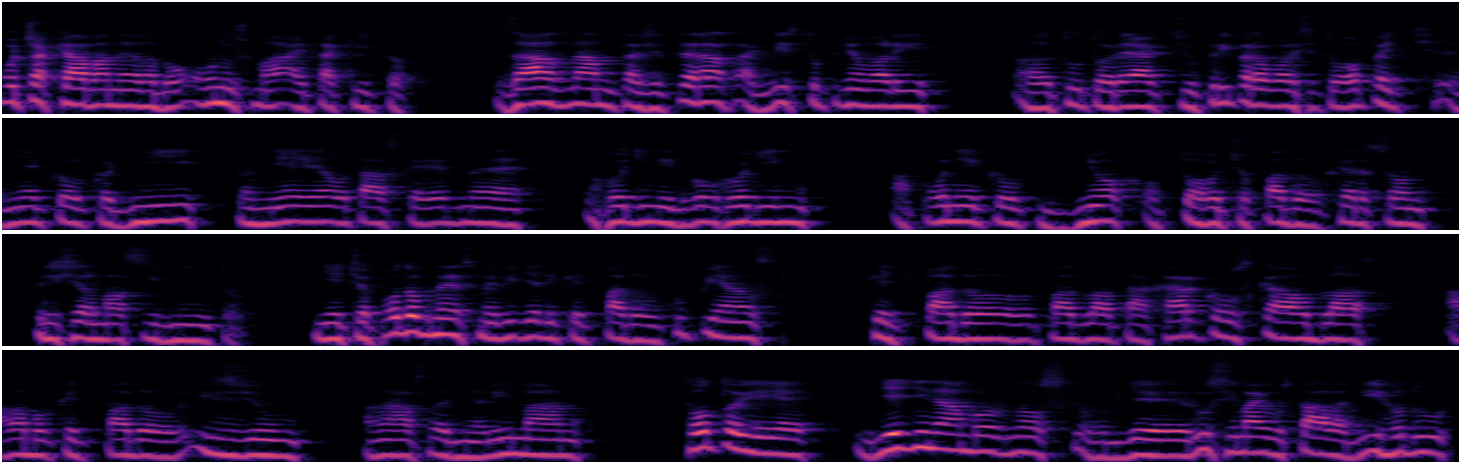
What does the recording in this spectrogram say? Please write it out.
očakávané, lebo on už má aj takýto záznam. Takže teraz, ak vystupňovali túto reakciu, pripravovali si to opäť niekoľko dní, to nie je otázka jedné hodiny, dvoch hodín a po niekoľkých dňoch od toho, čo padol Kherson, prišiel masívny útok. Niečo podobné sme videli, keď padol Kupiansk, keď padol, padla tá Charkovská oblasť, alebo keď padol Izium a následne Liman. Toto je jediná možnosť, kde Rusi majú stále výhodu,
